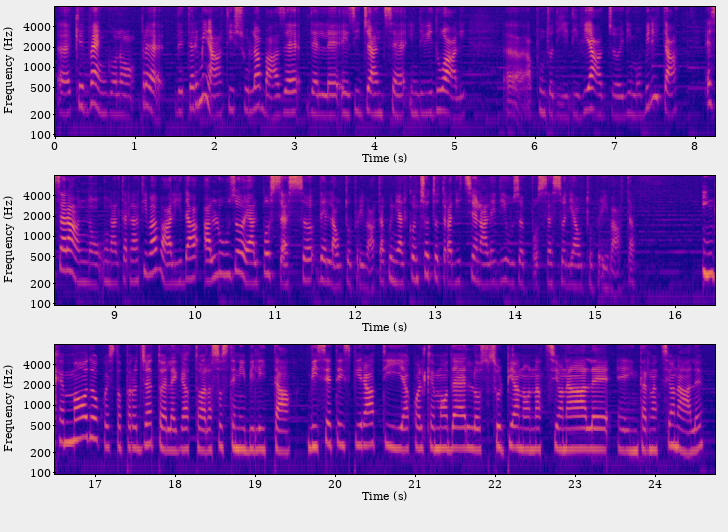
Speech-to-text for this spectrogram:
eh, che vengono predeterminati sulla base delle esigenze individuali eh, appunto di, di viaggio e di mobilità e saranno un'alternativa valida all'uso e al possesso dell'auto privata, quindi al concetto tradizionale di uso e possesso di auto privata. In che modo questo progetto è legato alla sostenibilità? Vi siete ispirati a qualche modello sul piano nazionale e internazionale?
